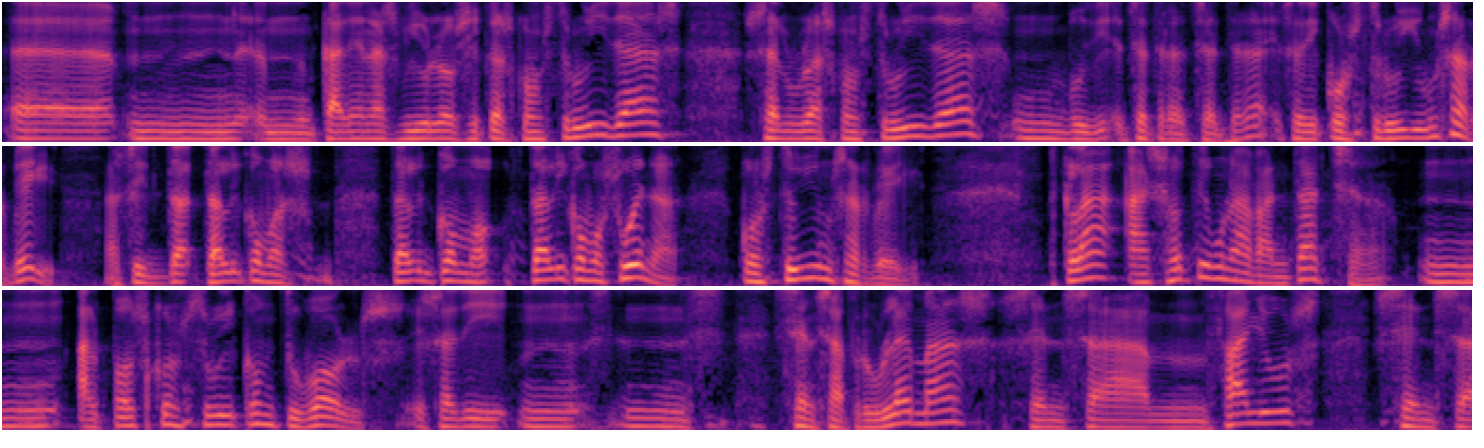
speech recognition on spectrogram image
eh, mm, cadenes biològiques construïdes, cèl·lules construïdes, etc etc. És a dir, construir un cervell, així, tal, com es, tal, com, tal com suena, construir un cervell. Clar, això té un avantatge. Mm, el pots construir com tu vols, és a dir, mm, sense problemes, sense fallos, sense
